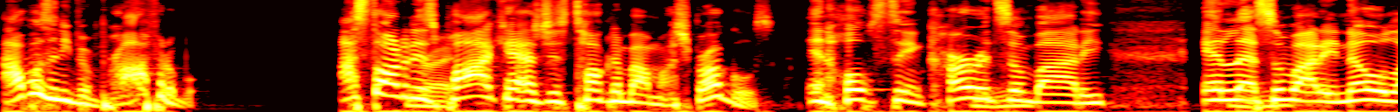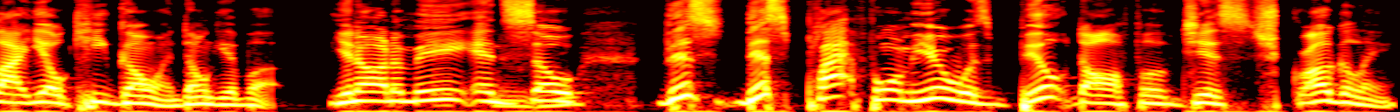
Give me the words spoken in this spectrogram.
I wasn't even profitable. I started this Right. podcast just talking about my struggles in hopes to encourage mm-hmm. somebody and let mm-hmm. somebody know, like, yo, keep going, don't give up. You know what I mean? And so this this platform here was built off of just struggling,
